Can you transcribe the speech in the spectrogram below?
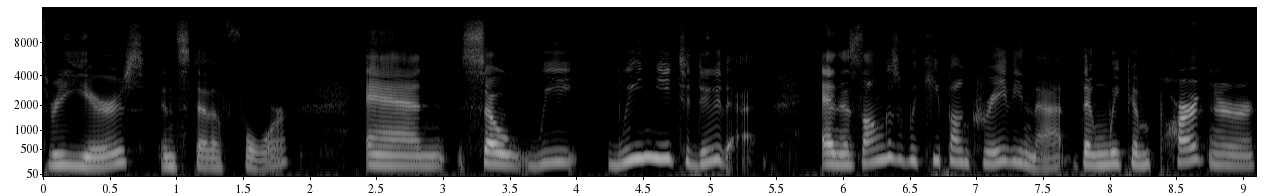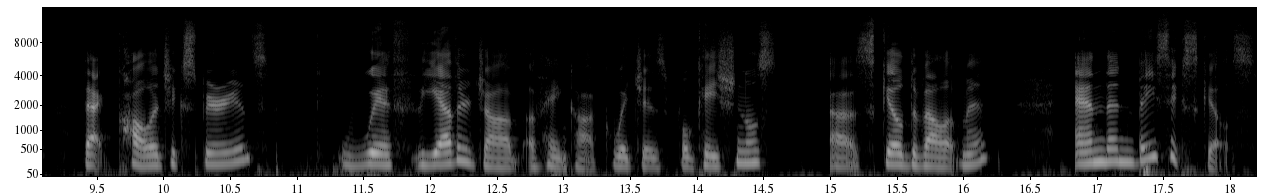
three years instead of four. And so we we need to do that. And as long as we keep on creating that, then we can partner that college experience with the other job of Hancock, which is vocational uh, skill development and then basic skills.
